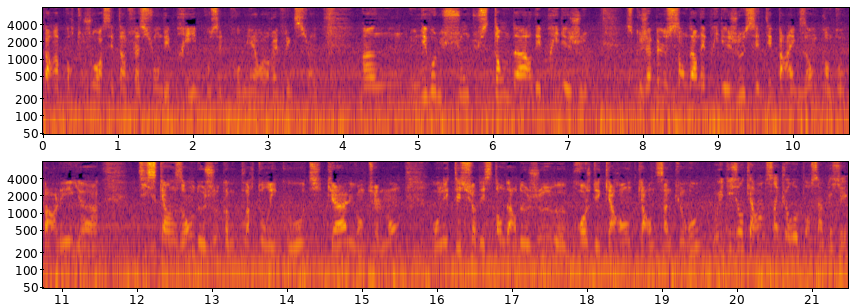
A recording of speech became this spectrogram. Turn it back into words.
par rapport toujours à cette inflation des prix, pour cette première réflexion, un- une évolution du standard des prix des jeux. Ce que j'appelle le standard des prix des jeux, c'était par exemple quand on parlait il y a 10-15 ans de jeux comme Puerto Rico, Tikal éventuellement, on était sur des standards de jeux euh, proches des 40-45 euros. Oui, disons 45 euros pour simplifier.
